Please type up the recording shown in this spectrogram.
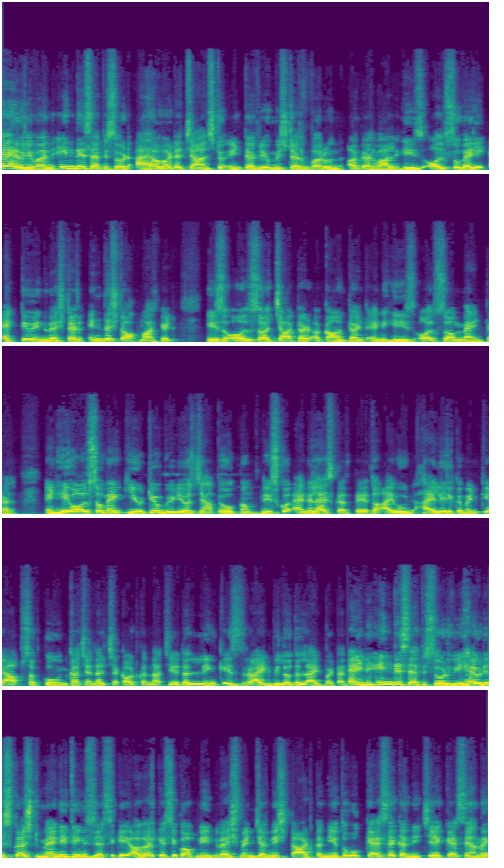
Hey everyone, in this episode, I have got a chance to interview Mr. Varun Agarwal. He's also very active investor in the stock market. He's also a chartered accountant and he's also a mentor. And he also make YouTube videos जहाँ पे वो companies को analyze करते हैं तो I would highly recommend कि आप सबको उनका channel check out करना चाहिए. The link is right below the like button. And in this episode, we have discussed many things जैसे कि अगर किसी को अपनी investment journey start करनी है तो वो कैसे करनी चाहिए कैसे हमें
